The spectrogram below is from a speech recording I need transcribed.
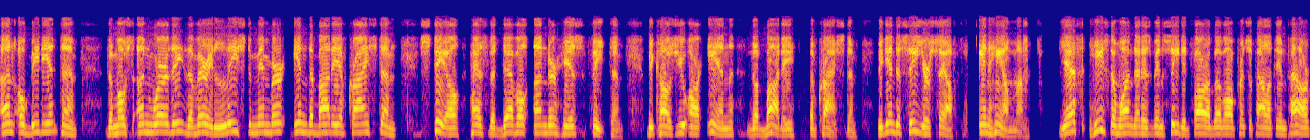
unobedient, uh, the most unworthy, the very least member in the body of Christ um, still has the devil under his feet um, because you are in the body of Christ. Begin to see yourself in him. Yes, he's the one that has been seated far above all principality and power,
